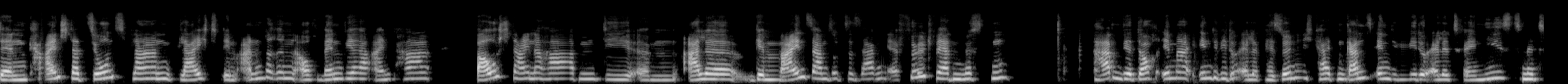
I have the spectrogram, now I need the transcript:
Denn kein Stationsplan gleicht dem anderen, auch wenn wir ein paar Bausteine haben, die ähm, alle gemeinsam sozusagen erfüllt werden müssten haben wir doch immer individuelle Persönlichkeiten, ganz individuelle Trainees mit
